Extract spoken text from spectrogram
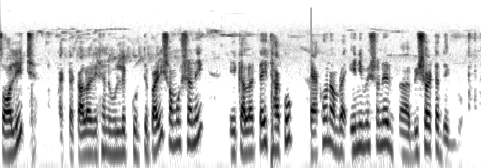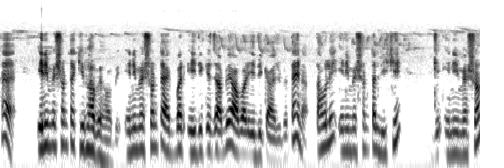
সলিড একটা কালার এখানে উল্লেখ করতে পারি, সমস্যা নেই। এই কালারটাই থাকুক। এখন আমরা অ্যানিমেশনের বিষয়টা দেখব। হ্যাঁ অ্যানিমেশনটা কীভাবে হবে? অ্যানিমেশনটা একবার এইদিকে যাবে, আবার এদিকে আসবে, তাই না? তাহলে অ্যানিমেশনটা লিখি যে অ্যানিমেশন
